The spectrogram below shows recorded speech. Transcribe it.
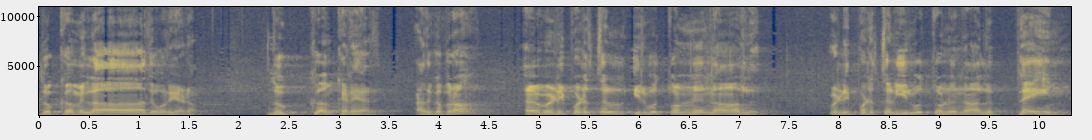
துக்கம் இல்லாத ஒரு இடம். துக்கம் கிடையாது. அதுக்கப்புறம் வெளிப்படுத்தல் இருபத்தொன்று நாலு. வெளிப்படுத்தல் இருபத்தொன்று நாலு. பெயின்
